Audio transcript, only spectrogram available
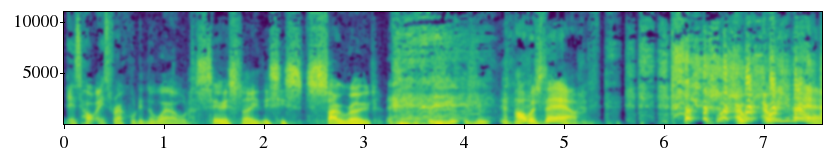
his hottest record in the world. Seriously, this is so rude. I was there. What, are, are we there?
